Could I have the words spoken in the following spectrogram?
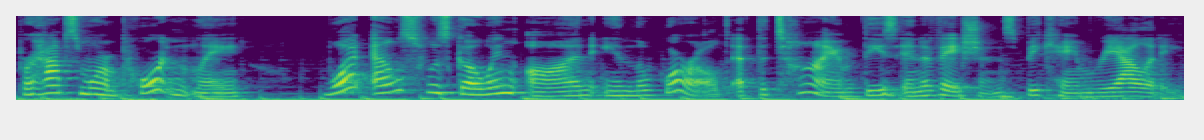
Perhaps more importantly, what else was going on in the world at the time these innovations became reality?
